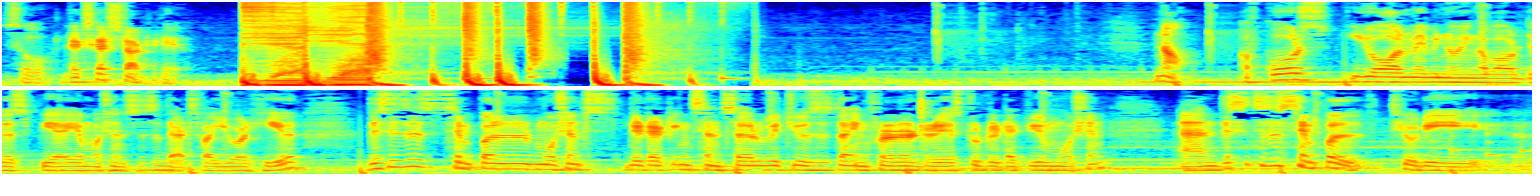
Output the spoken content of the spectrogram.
So let's get started here. Now of course, you all may be knowing about this PIR motion sensor, that's why you are here. This is a simple motion detecting sensor which uses the infrared rays to detect your motion. And this is just a simple theory, uh,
